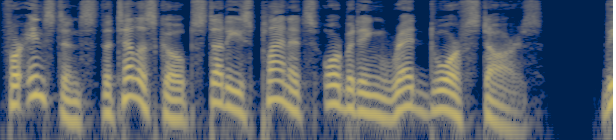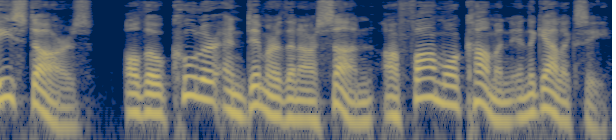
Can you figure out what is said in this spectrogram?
For instance, the telescope studies planets orbiting red dwarf stars. These stars, although cooler and dimmer than our Sun, are far more common in the galaxy.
